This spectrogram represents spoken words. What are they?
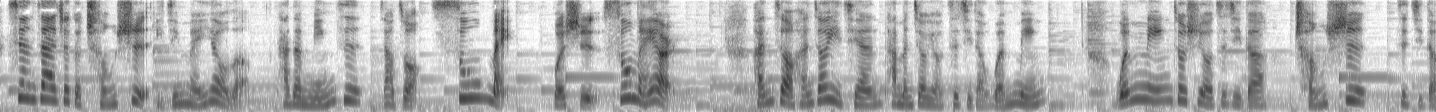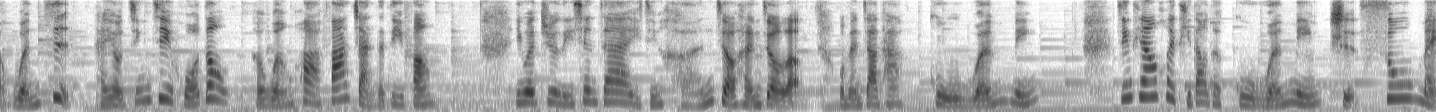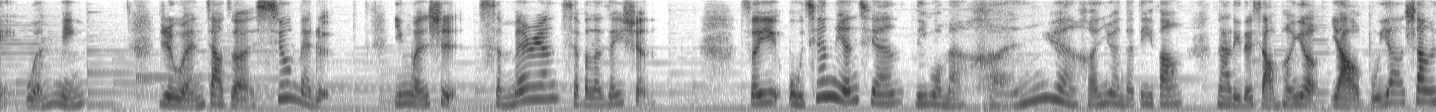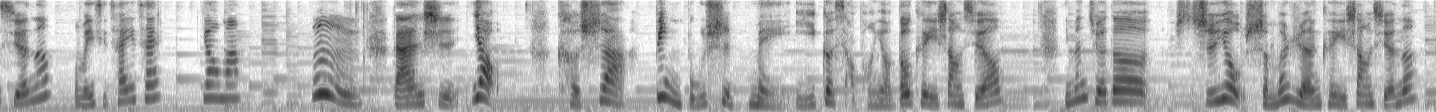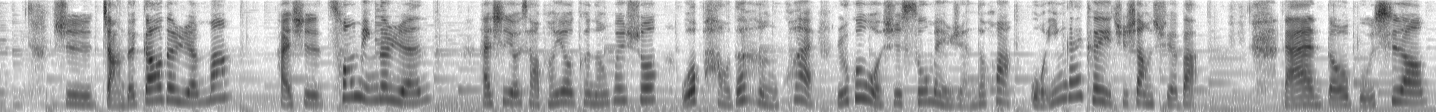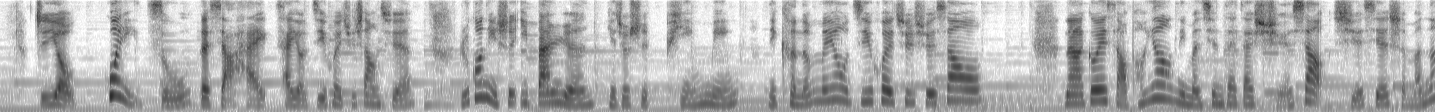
现在这个城市已经没有了，它的名字叫做苏美，或是苏美尔。很久很久以前，他们就有自己的文明，文明就是有自己的。城市自己的文字，还有经济活动和文化发展的地方，因为距离现在已经很久很久了，我们叫它古文明。今天会提到的古文明是苏美文明，日文叫做 Sumeru，英文是 Sumerian Civilization。所以五千年前，离我们很远很远的地方，那里的小朋友要不要上学呢？我们一起猜一猜，要吗？嗯，答案是要。可是啊，并不是每一个小朋友都可以上学哦。你们觉得只有什么人可以上学呢？是长得高的人吗？还是聪明的人？还是有小朋友可能会说：“我跑得很快，如果我是苏美人的话，我应该可以去上学吧？” 答案都不是哦，只有贵族的小孩才有机会去上学。如果你是一般人，也就是平民，你可能没有机会去学校哦。那各位小朋友，你们现在在学校学些什么呢？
